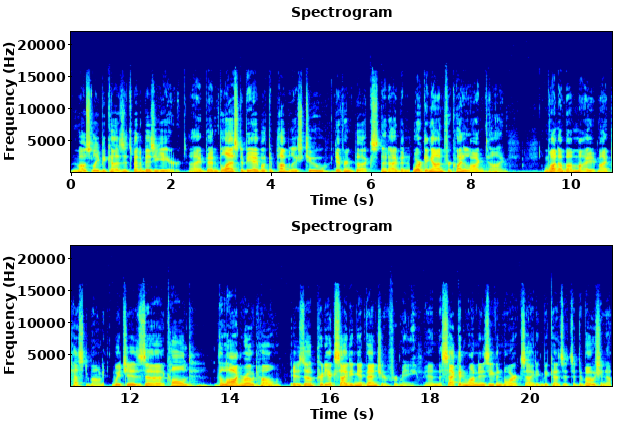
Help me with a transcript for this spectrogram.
mostly because it's been a busy year. I've been blessed to be able to publish two different books that I've been working on for quite a long time. One of them, my, my testimony, which is uh, called The Long Road Home, is a pretty exciting adventure for me. And the second one is even more exciting because it's a devotional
